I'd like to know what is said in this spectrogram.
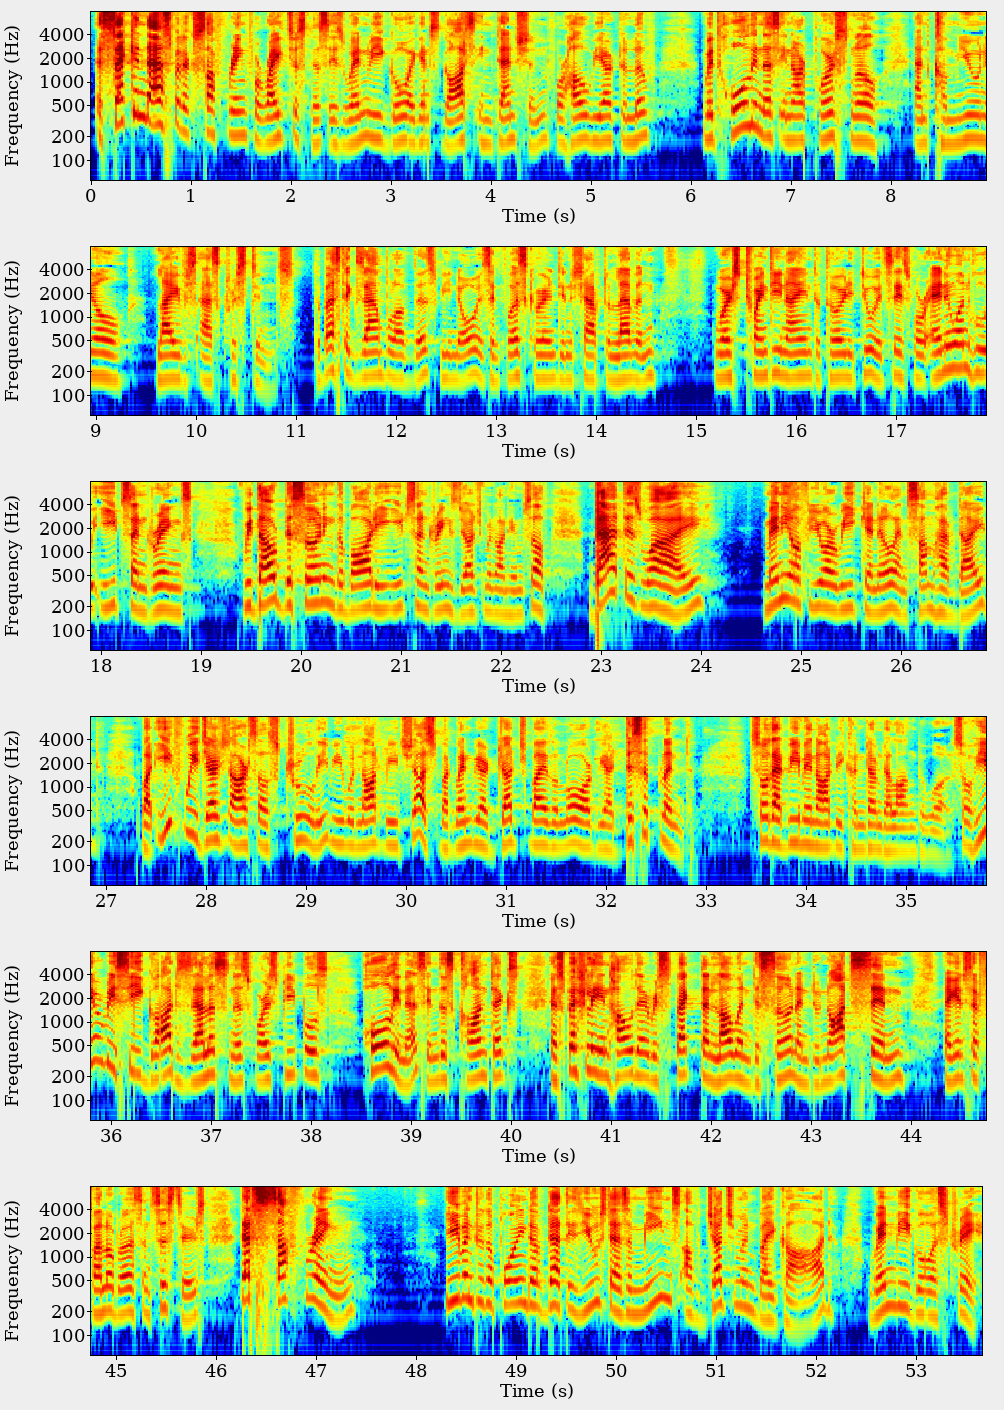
A second aspect of suffering for righteousness is when we go against God's intention for how we are to live with holiness in our personal and communal lives as Christians. The best example of this we know is in 1 Corinthians chapter 11 verse 29 to 32 it says for anyone who eats and drinks without discerning the body, eats and drinks judgment on himself. That is why many of you are weak and ill, and some have died. But if we judged ourselves truly, we would not be judged. But when we are judged by the Lord, we are disciplined so that we may not be condemned along the world. So here we see God's zealousness for his people's holiness in this context, especially in how they respect and love and discern and do not sin against their fellow brothers and sisters. That suffering, even to the point of death, is used as a means of judgment by God when we go astray.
